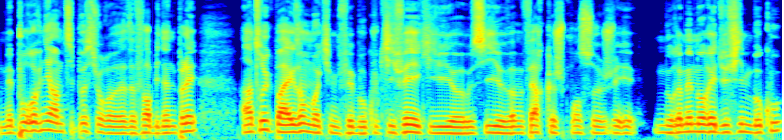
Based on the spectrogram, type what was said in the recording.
Mais pour revenir un petit peu sur The Forbidden Play, un truc par exemple moi qui me fait beaucoup kiffer et qui euh, aussi euh, va me faire que je pense euh, je vais me remémorer du film beaucoup,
